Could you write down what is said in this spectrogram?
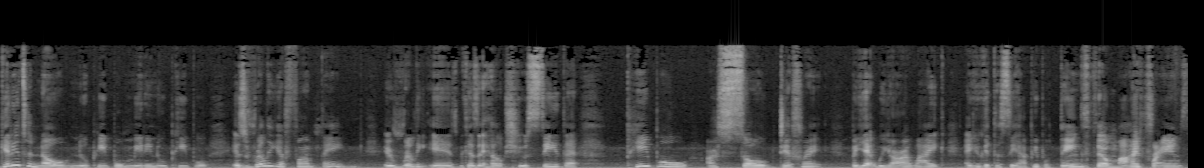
getting to know new people meeting new people is really a fun thing. It really is because it helps you see that people are so different but yet we are alike. And you get to see how people think their mind frames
